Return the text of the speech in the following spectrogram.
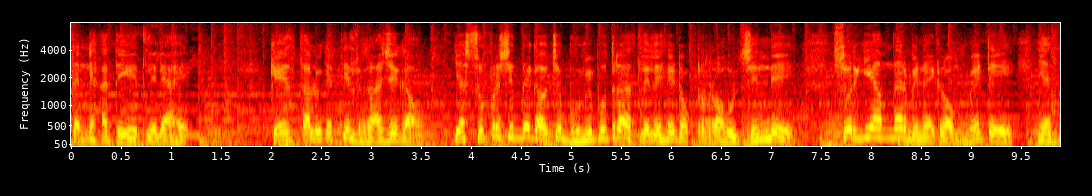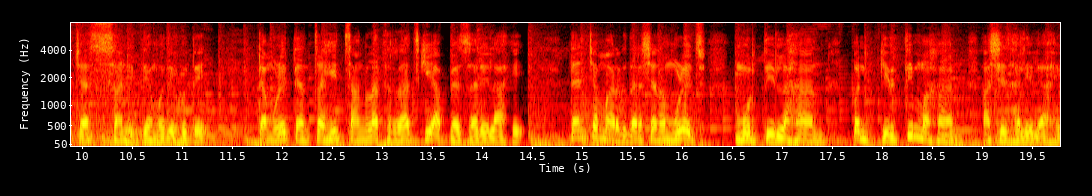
त्यांनी हाती घेतलेले आहे. केज तालुक्यातील राजेगाव या सुप्रसिद्ध गावचे भूमिपुत्र असलेले हे डॉक्टर राहुल शिंदे स्वर्गीय आमदार विनायकराव मेटे यांच्या सानिध्यामध्ये होते. त्यामुळे त्यांचाही चांगलाच राजकीय अभ्यास झालेला आहे. त्यांच्या मार्गदर्शनामुळेच मूर्ती लहान पण कीर्ती महान असे झालेले आहे.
